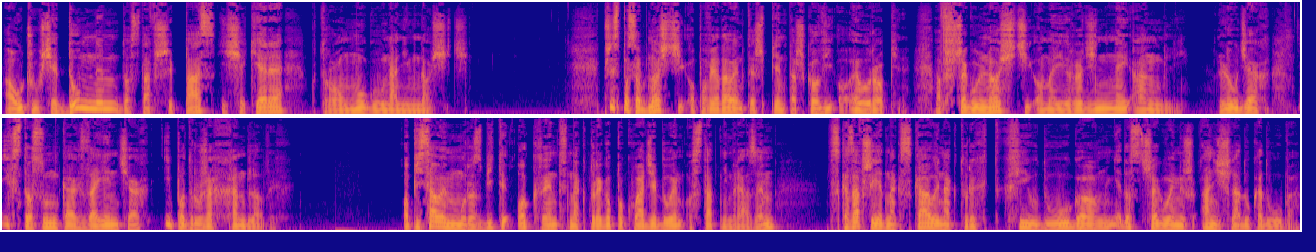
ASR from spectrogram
a uczuł się dumnym, dostawszy pas i siekierę, którą mógł na nim nosić. Przy sposobności opowiadałem też Piętaszkowi o Europie, a w szczególności o mej rodzinnej Anglii, ludziach, ich stosunkach, zajęciach i podróżach handlowych. Opisałem mu rozbity okręt, na którego pokładzie byłem ostatnim razem. Wskazawszy jednak skały, na których tkwił długo, nie dostrzegłem już ani śladu kadłuba.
